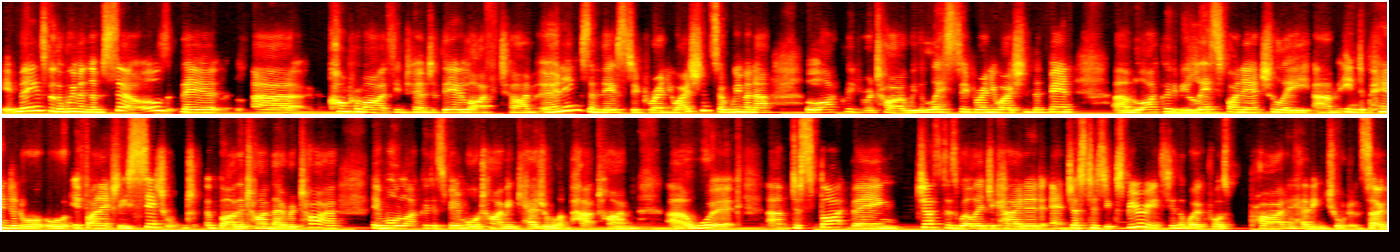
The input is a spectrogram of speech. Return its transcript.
it means for the women themselves, they're uh, compromised in terms of their lifetime earnings and their superannuation. So women are likely to retire with less superannuation than men, um, likely to be less financially um, independent or, or financially settled by the time they retire. They're more likely to spend more time in casual and part time uh, work um, despite being just as well educated and just as experienced in the workforce prior to having children. So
